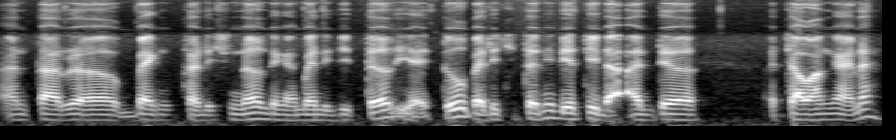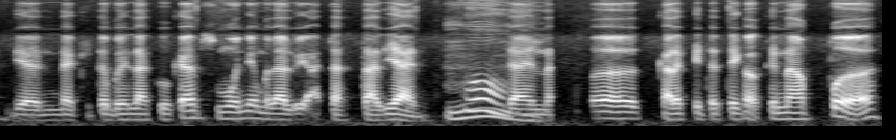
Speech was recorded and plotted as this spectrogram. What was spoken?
antara bank tradisional dengan bank digital iaitu bank digital ni dia tidak ada cawangan lah. Dia dan kita boleh lakukan semuanya melalui atas talian. Oh. Dan apa, kalau kita tengok kenapa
